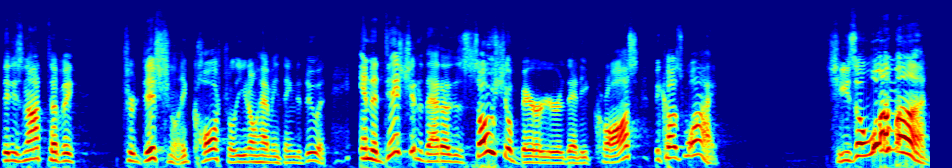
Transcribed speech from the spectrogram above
that he's not to be traditionally, culturally, you don't have anything to do with. In addition to that, there's a social barrier that he crossed because why? She's a woman.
